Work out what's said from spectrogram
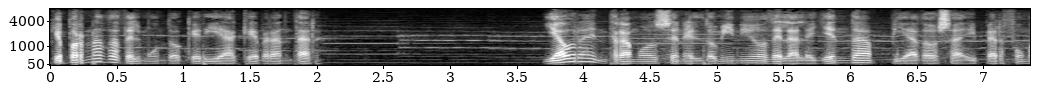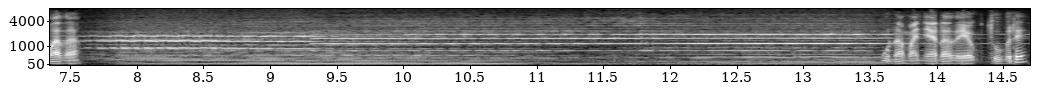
que por nada del mundo quería quebrantar. Y ahora entramos en el dominio de la leyenda piadosa y perfumada. Una mañana de octubre,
